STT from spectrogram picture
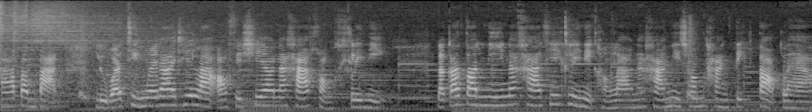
ภาพบำบัด หรือว่าทิ้งไว้ได้ที่ La Official นะคะของคลินิกแล้วก็ตอนนี้นะคะที่คลินิกของเรานะคะมีช่องทาง TikTok แล้ว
